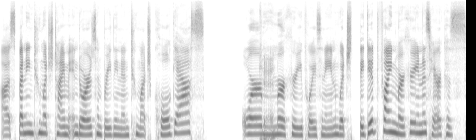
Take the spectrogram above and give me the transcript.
uh, spending too much time indoors and breathing in too much coal gas, or Okay. mercury poisoning, which they did find mercury in his hair because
